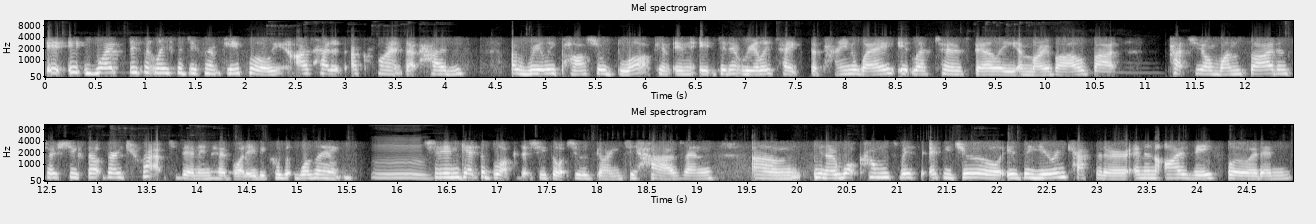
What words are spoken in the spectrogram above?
it, it works differently for different people. You know, I've had a client that had a really partial block and, and it didn't really take the pain away. It left her fairly immobile, but patchy on one side. And so she felt very trapped then in her body because it wasn't Mm. she didn't get the block that she thought she was going to have. And, um, you know, what comes with epidural is a urine catheter and an IV fluid and,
